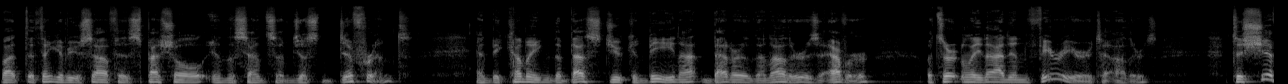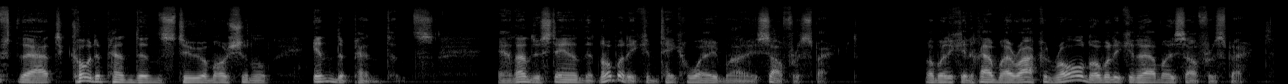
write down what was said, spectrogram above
But to think of yourself as special in the sense of just different and becoming the best you can be, not better than others ever, but certainly not inferior to others, to shift that codependence to emotional independence and understand that nobody can take away my self respect. Nobody can have my rock and roll, nobody can have my self respect.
